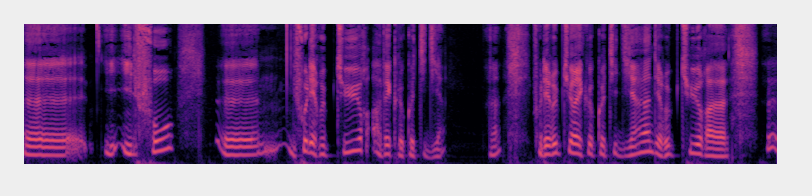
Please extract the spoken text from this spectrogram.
euh, il faut, euh, ruptures avec le quotidien. hein. Il faut des ruptures avec le quotidien, des ruptures, euh, euh,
